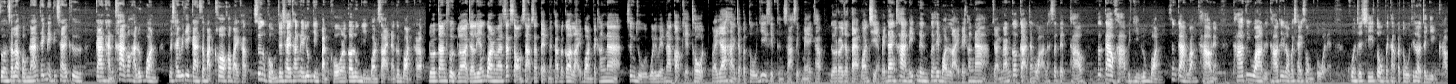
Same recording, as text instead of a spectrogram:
ส่วนสำหรับผมนั้นเทคนิคที่ใช้ก็คือ การหันข้างเข้าหาลูกบอลและใช้วิธีการสะบัดข้อเข้าไปครับ ซึ่งผมจะใช้ทั้งในลูกยิงปั่นโค้งแล้วก็ลูกยิงบอลสายนักบอลครับ โดยการฝึกเราอาจจะเลี้ยงบอลมาสัก 2-3สเต็ปนะครับ แล้วก็ไหลบอลไปข้างหน้า ซึ่งอยู่บริเวณหน้ากรอบเขตโทษ ระยะห่างจากประตู 20-30 เมตรครับ โดยเราจะแตะบอลเฉียงไปด้านข้างนิดนึงเพื่อให้บอลไหลไปข้างหน้า จากนั้นก็กะจังหวะและสเต็ปเท้า พื่อก้าวขาไปยิงลูกบอล ซึ่งการวางเท้าเนี่ยเท้าที่วางหรือเท้าที่เราไว้ใช้ทรงตัวเนี่ยควรจะชี้ตรงไปทางประตูที่เราจะยิงครับ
